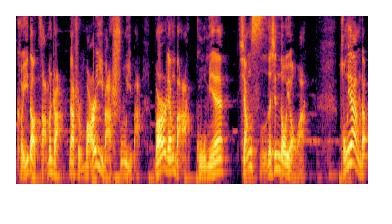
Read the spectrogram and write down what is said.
可一到咱们这儿，那是玩一把输一把，玩两把，股民想死的心都有啊。同样的，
